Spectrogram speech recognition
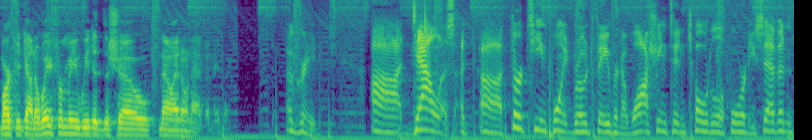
Market got away from me. We did the show. Now I don't have anything. Agreed. Uh, Dallas, a 13 point road favorite at Washington, total of 47.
